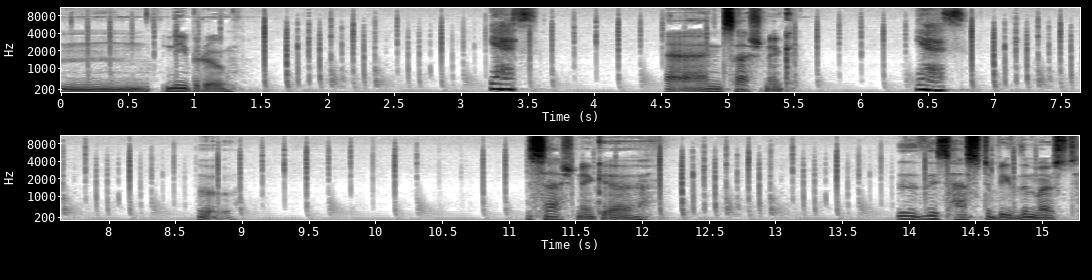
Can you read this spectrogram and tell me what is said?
Mm, Nibiru Yes, and Sashnik. yes. Sashnik, this has to be the most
